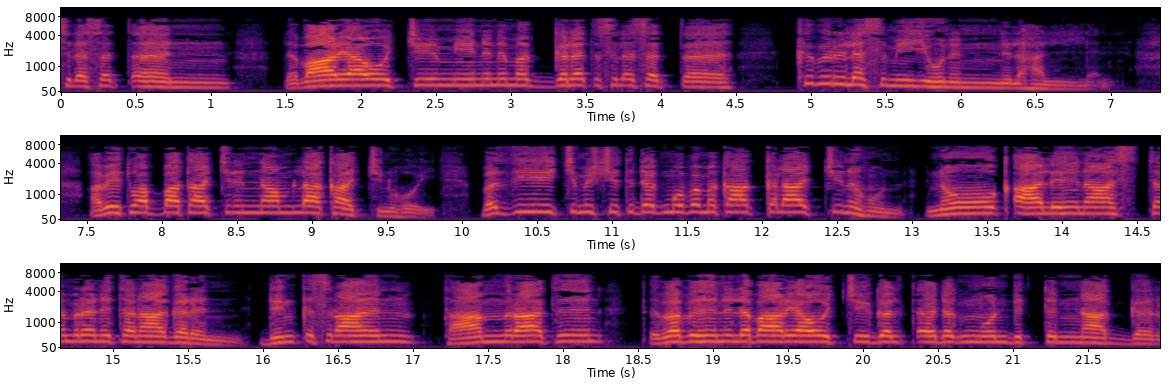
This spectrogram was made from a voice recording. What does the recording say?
ስለ ሰጠህን ለባሪያዎችም ይህንን መገለጥ ስለ ሰጠህ ክብር ለስምህ ይሁን እንልሃለን። አቤቱ አባታችንና አምላካችን ሆይ በዚህች ምሽት ደግሞ በመካከላችን ሁን። እነሆ ቃልህን አስተምረን ተናገረን። ድንቅ ሥራህን ታምራትህን ጥበብህን ለባሪያዎች ገልጠ ደግሞ እንድትናገር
